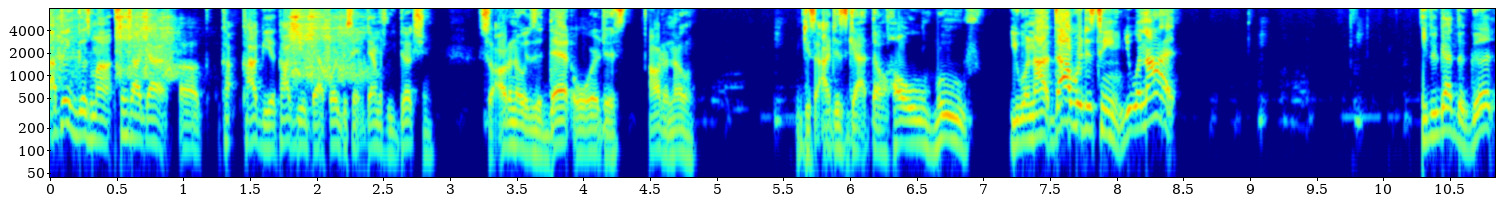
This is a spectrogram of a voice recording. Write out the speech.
I think because my since I got uh Kaguya, Kaguya got 40% damage reduction. So I don't know, is it that or just I don't know. Because I just got the whole move. You will not die with this team. You will not. If you got the good,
